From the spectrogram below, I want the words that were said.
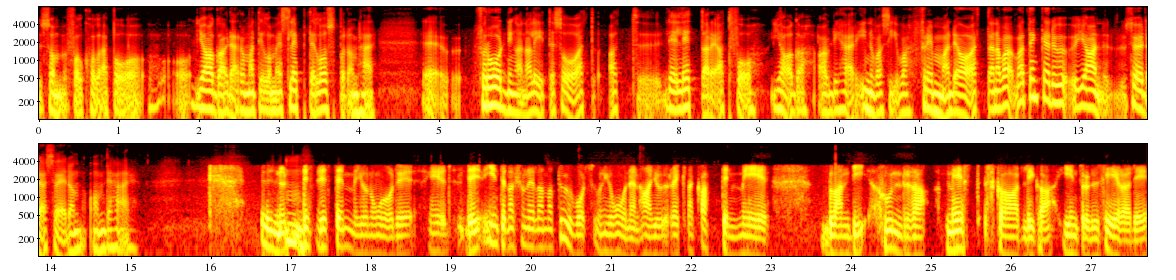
som folk håller på och, och jagar där. Och man till och med släppte loss på de här eh, förordningarna lite så att, att det är lättare att få jaga av de här invasiva främmande arterna. Vad, vad tänker du, Jan Södersved, om, om det här? Mm. Det, det, stämmer ju nog. Det, det internationella naturvårdsunionen har ju räknat katten med bland de hundra mest skadliga introducerade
